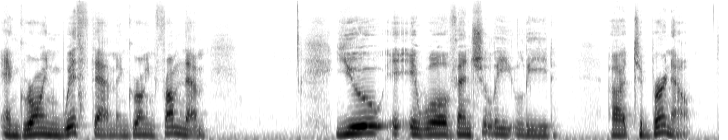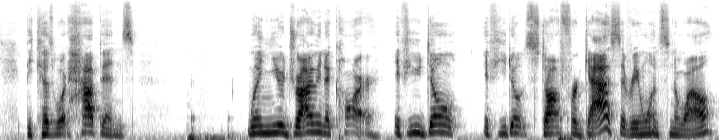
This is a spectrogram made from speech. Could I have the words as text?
and growing with them and growing from them, you it, it will eventually lead uh, to burnout. Because what happens when you're driving a car, if you don't if you don't stop for gas every once in a while,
